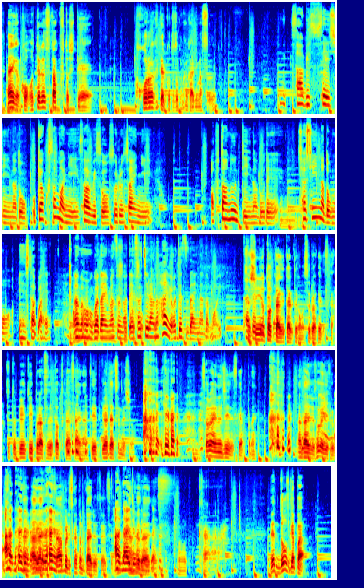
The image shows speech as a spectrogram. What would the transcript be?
何かこうホテルスタッフとして心がけてることとか何かあります？サービス精神などお客様にサービスをする際にアフタヌーンティーなどで写真などもインスタ映えなどもございますのでそちらの、はい、お手伝いなども写真を撮ってあげたりとかもするわけですか？ちょっとビューティープラスで撮ってくださいなんて言言われたりするんでしょ？言われうん。それは NG ですかやっぱね。あ大丈夫それはいいですあ大丈夫です。アプリ使っても大丈夫ですよあ大丈夫です。あそうか。でどうですか？やっぱ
